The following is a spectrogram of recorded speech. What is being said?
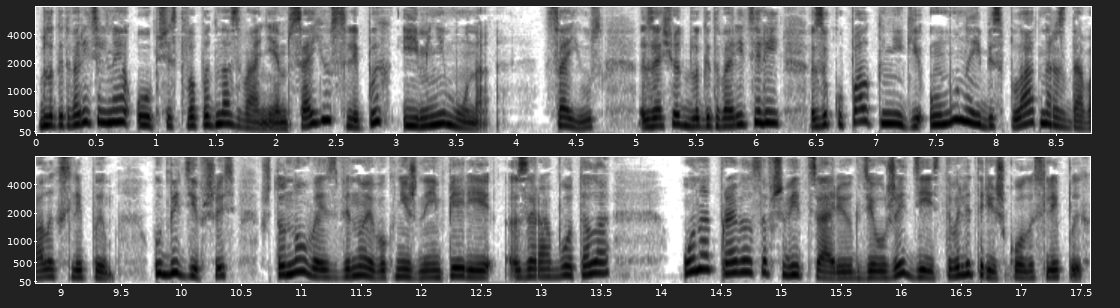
благотворительное общество под названием «Союз слепых имени Муна». Союз за счет благотворителей закупал книги у Муна и бесплатно раздавал их слепым. Убедившись, что новое звено его книжной империи заработало, он отправился в Швейцарию, где уже действовали три школы слепых.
